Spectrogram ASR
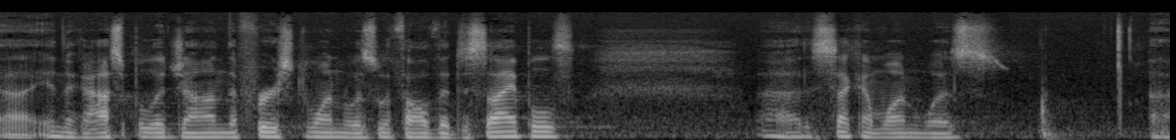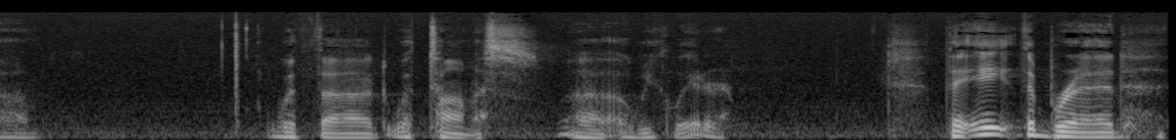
uh, in the Gospel of John. The first one was with all the disciples. Uh, the second one was uh, with, uh, with Thomas uh, a week later. They ate the bread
